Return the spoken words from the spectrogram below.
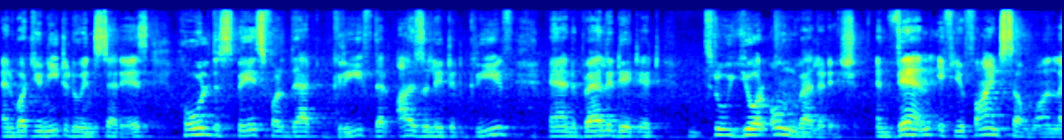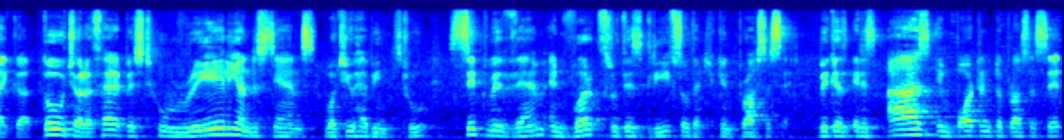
And what you need to do instead is hold the space for that grief, that isolated grief, and validate it through your own validation. And then, if you find someone like a coach or a therapist who really understands what you have been through, sit with them and work through this grief so that you can process it. because it is as important to process it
